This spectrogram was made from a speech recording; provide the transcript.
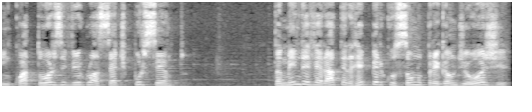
em 14,7%. Também deverá ter repercussão no pregão de hoje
